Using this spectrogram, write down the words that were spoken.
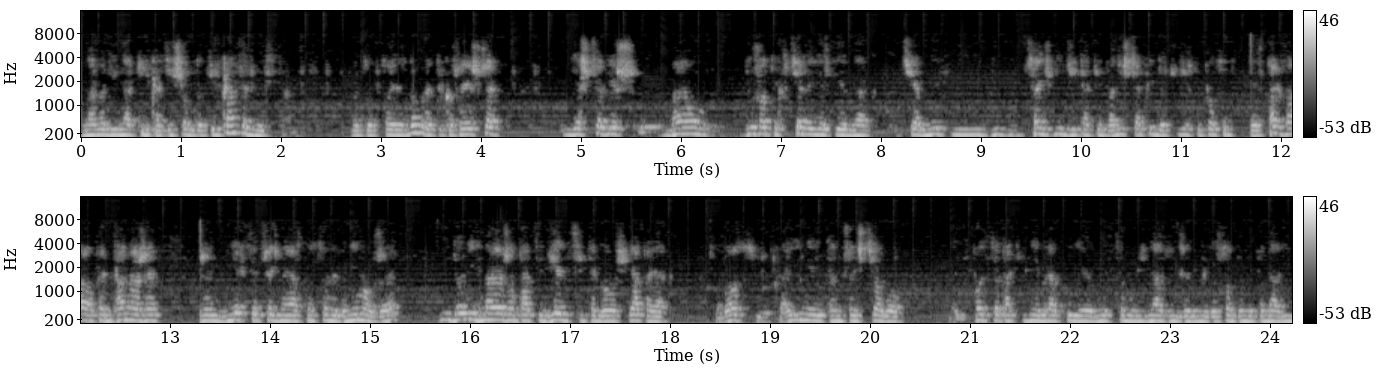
nawet i na kilkadziesiąt do kilkaset miejscami. No to, to jest dobre, tylko że jeszcze, jeszcze wiesz, mają, dużo tych wcieleń jest jednak ciemnych i część ludzi, takie 25 do 30% jest tak zaopętana, że, że nie chce przejść na jasną stronę, bo nie może. I do nich należą tacy wielcy tego świata, jak w Rosji, Ukrainie i tam częściowo. W Polsce takich nie brakuje, nie chcę mówić nazwisk, żeby mnie do sądu nie podali.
